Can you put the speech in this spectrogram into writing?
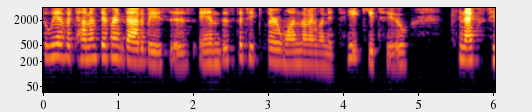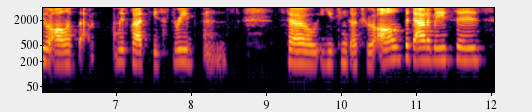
So we have a ton of different databases and this particular one that I'm going to take you to connects to all of them. We've got these three buttons. So you can go through all of the databases,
